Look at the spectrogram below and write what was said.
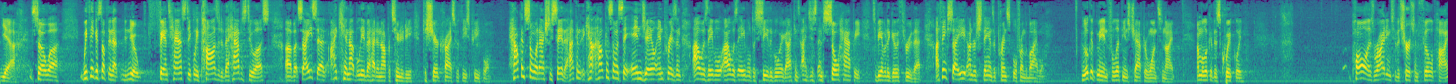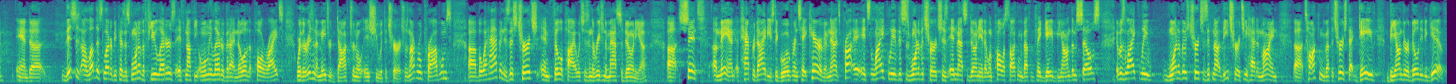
Yeah. So. Uh, we think of something that you know fantastically positive that happens to us uh, but saeed said i cannot believe i had an opportunity to share christ with these people how can someone actually say that? How can, how, how, can someone say in jail, in prison, I was able, I was able to see the glory? I, can, I just am so happy to be able to go through that. I think Saeed understands a principle from the Bible. Look with me in Philippians chapter 1 tonight. I'm going to look at this quickly. Paul is writing to the church in Philippi, and uh, this is, I love this letter because it's one of the few letters, if not the only letter that I know of that Paul writes, where there isn't a major doctrinal issue with the church. There's not real problems, uh, but what happened is this church in Philippi, which is in the region of Macedonia, uh, sent a man, Epaphroditus, to go over and take care of him. Now, it's, pro- it's likely this is one of the churches in Macedonia that when Paul was talking about that they gave beyond themselves, it was likely one of those churches, if not the church he had in mind, uh, talking about the church that gave beyond their ability to give.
